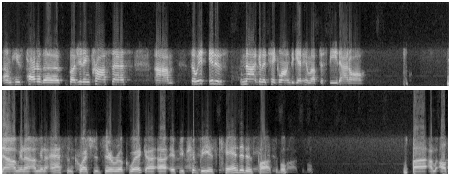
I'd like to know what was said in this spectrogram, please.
Um, he's part of the budgeting process. Um, so it, it is not going to take long to get him up to speed at all. Now I'm gonna I'm gonna ask some questions here real quick. Uh, uh, if you can be as candid as possible. Uh, I'm, I'll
